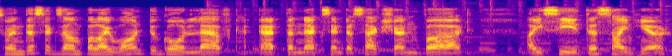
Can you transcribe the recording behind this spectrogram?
So in this example I want to go left at the next intersection but I see this sign here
